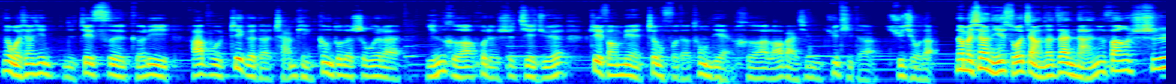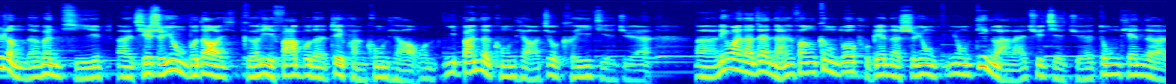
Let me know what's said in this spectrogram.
那我相信这次格力发布这个的产品，更多的是为了迎合或者是解决这方面政府的痛点和老百姓具体的需求的。那么像您所讲的，在南方湿冷的问题，呃，其实用不到格力发布的这款空调，我们一般的空调就可以解决。呃，另外呢，在南方更多普遍的是用用地暖来去解决冬天的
